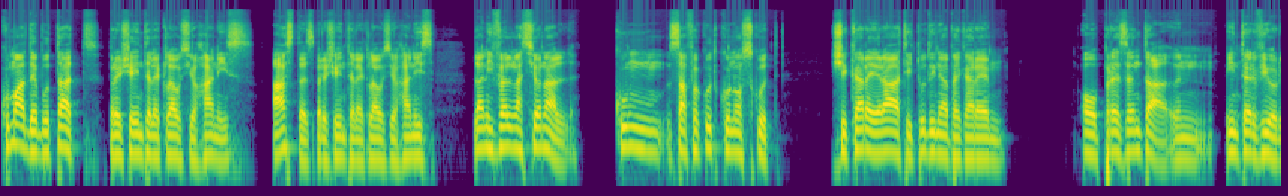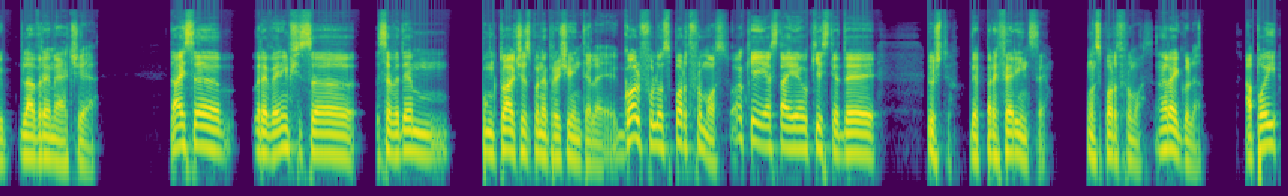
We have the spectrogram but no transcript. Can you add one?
cum a debutat președintele Claus Iohannis, astăzi președintele Claus Iohannis, la nivel național, cum s-a făcut cunoscut și care era atitudinea pe care o prezenta în interviuri la vremea aceea. Dar hai să revenim și să, să vedem punctual ce spune președintele. Golful, un sport frumos. Ok, asta e o chestie de, nu știu, de preferințe. Un sport frumos, în regulă. Apoi,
